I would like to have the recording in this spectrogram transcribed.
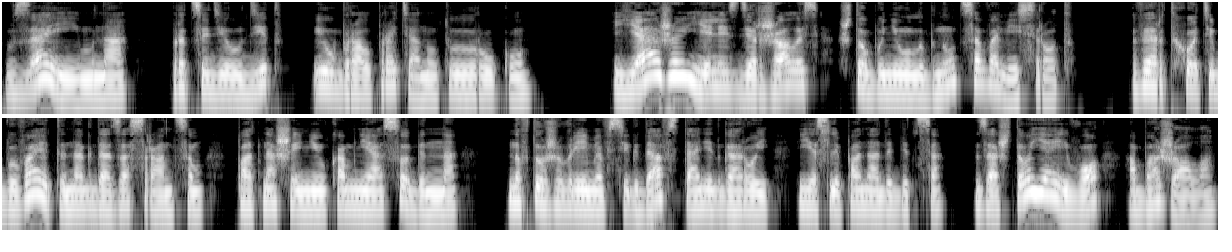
взаимно!» — процедил Дид и убрал протянутую руку. Я же еле сдержалась, чтобы не улыбнуться во весь рот. Верт хоть и бывает иногда засранцем, по отношению ко мне особенно, но в то же время всегда встанет горой, если понадобится, за что я его обожала.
